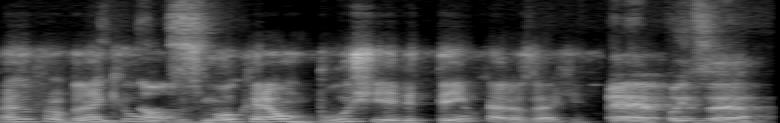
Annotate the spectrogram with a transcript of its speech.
Mas o problema é que Então- o Smoker é um Bush e ele tem o Karosek. É, pois é.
